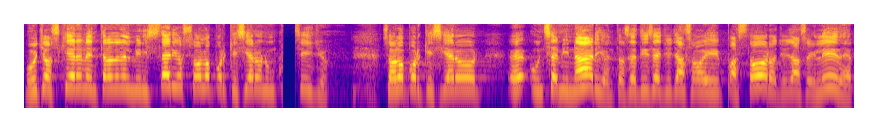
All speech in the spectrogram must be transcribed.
Muchos quieren entrar en el ministerio solo porque hicieron un cursillo solo porque hicieron eh, un seminario. Entonces dice, yo ya soy pastor o yo ya soy líder.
